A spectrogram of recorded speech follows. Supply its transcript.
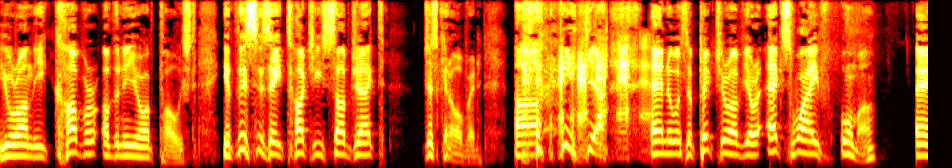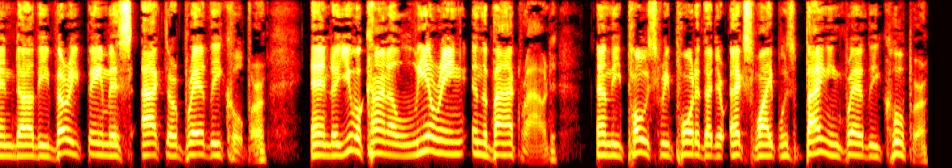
you were on the cover of the New York Post. If this is a touchy subject, just get over it. Uh, yeah, and it was a picture of your ex-wife Huma and uh, the very famous actor Bradley Cooper. and uh, you were kind of leering in the background. And the Post reported that your ex-wife was banging Bradley Cooper.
